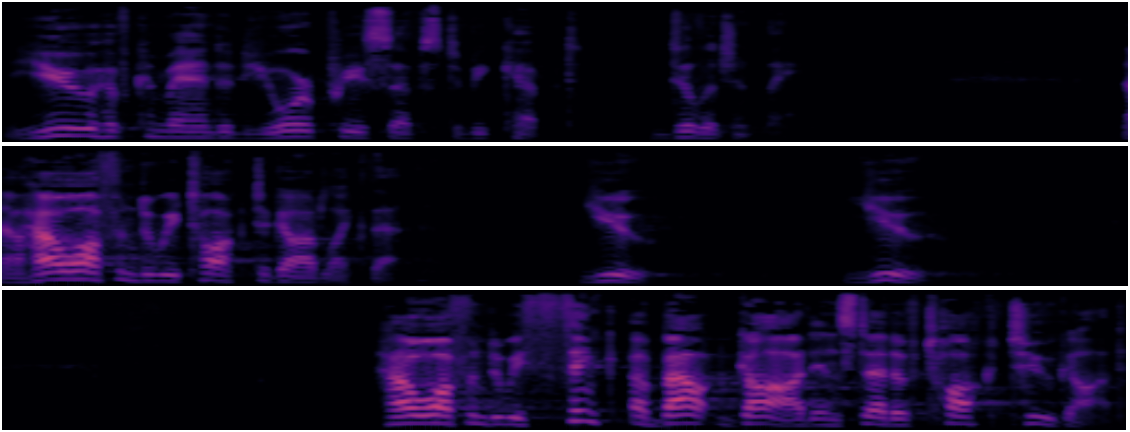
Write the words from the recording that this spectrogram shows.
You have commanded your precepts to be kept diligently. Now, how often do we talk to God like that? You. You how often do we think about God instead of talk to God?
